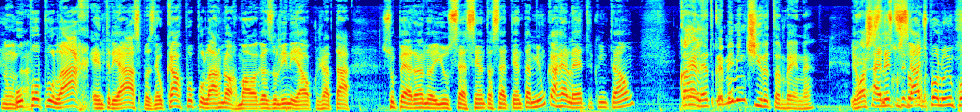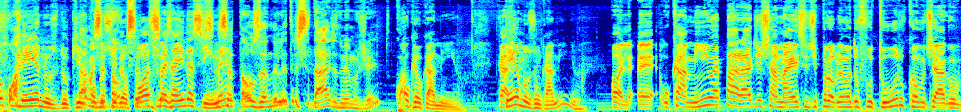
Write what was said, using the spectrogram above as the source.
Não o dá. popular, entre aspas, né? O carro popular normal, a gasolina e álcool já tá superando aí os 60, 70 mil. Um carro elétrico, então, O carro elétrico é meio mentira também, né? Eu acho a eletricidade discussão- polui um pouco Ué, menos do que ah, o tá- combustível você- fóssil, você- mas ainda assim, né? Você tá usando eletricidade do mesmo jeito? Qual que é o caminho? Cara, Temos um caminho? Olha, é, o caminho é parar de chamar isso de problema do futuro, como o Thiago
